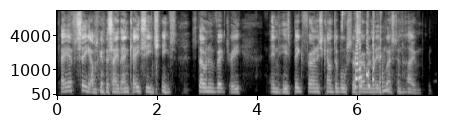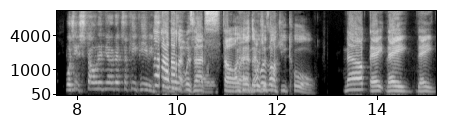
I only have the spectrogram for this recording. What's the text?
KFC, I was going to say then KC Chiefs stolen victory in his big furnished, comfortable suburban Midwestern home. Was it stolen, Yoda? Because I keep hearing. no, stolen, it was not stolen. stolen. I heard there That was, a all- dodgy call. No, they they they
